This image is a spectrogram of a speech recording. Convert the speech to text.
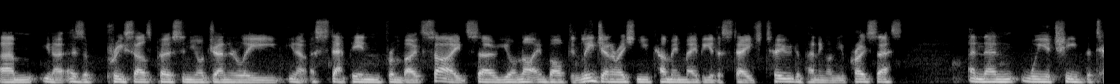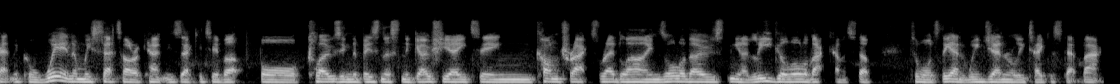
um, you know, as a pre-sales person, you're generally, you know, a step in from both sides. So you're not involved in lead generation. You come in maybe at a stage two, depending on your process. And then we achieve the technical win and we set our account executive up for closing the business, negotiating contracts, red lines, all of those, you know, legal, all of that kind of stuff towards the end. We generally take a step back.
